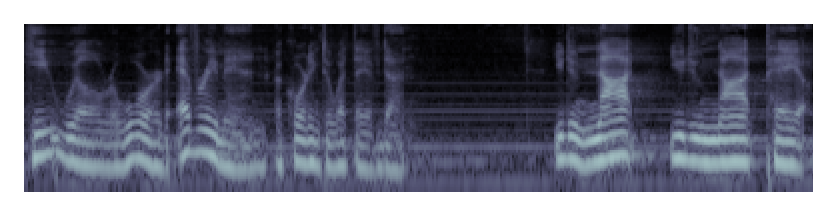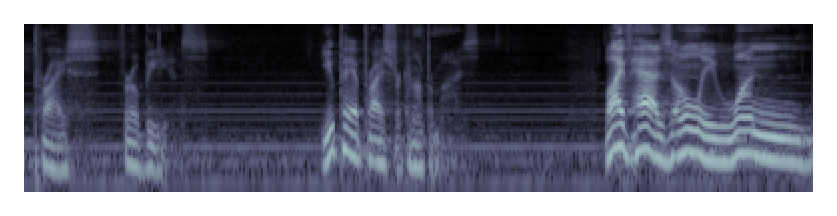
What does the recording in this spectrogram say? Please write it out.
he will reward every man according to what they have done. You do not, you do not pay a price for obedience. You pay a price for compromise. Life has only one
